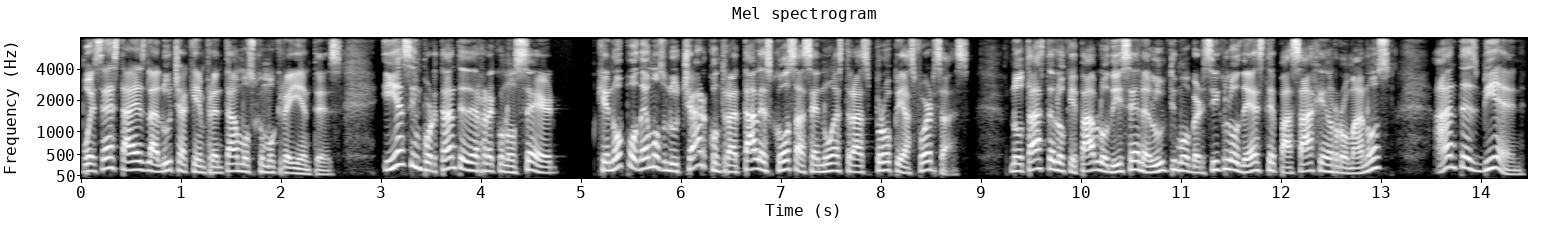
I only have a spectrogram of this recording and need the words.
pues esta es la lucha que enfrentamos como creyentes. Y es importante de reconocer que no podemos luchar contra tales cosas en nuestras propias fuerzas. ¿Notaste lo que Pablo dice en el último versículo de este pasaje en Romanos? Antes bien,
